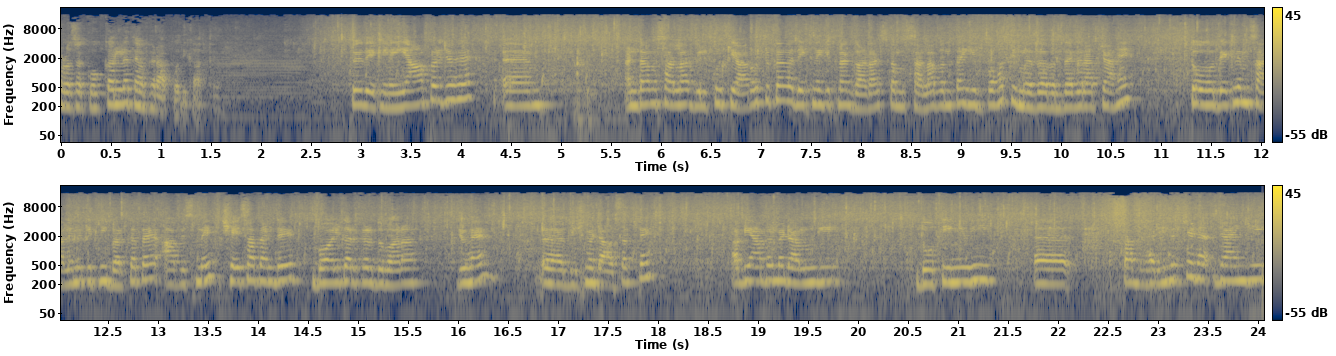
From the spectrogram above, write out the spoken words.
थोड़ा सा कुक कर लेते हैं और फिर आपको दिखाते हैं। तो ये देख लें, यहाँ पर जो है अंडा मसाला बिल्कुल तैयार हो चुका है। देखने कितना गाढ़ा इसका मसाला बनता है, ये बहुत ही मज़ा बनता है अगर आप चाहें। तो देख लें, मसाले में कितनी बरकत है। आप इसमें छः सात अंडे बॉईल कर कर दोबारा जो है बीच में डाल सकते हैं। अब यहाँ पर मैं डालूँगी दो तीन यूँ ही सब हरी मिर्चें जाएँगी।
